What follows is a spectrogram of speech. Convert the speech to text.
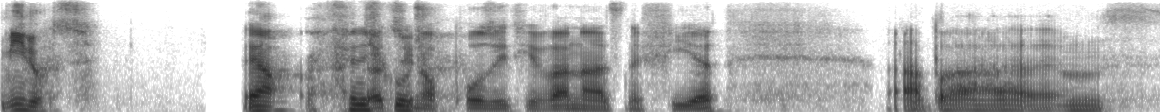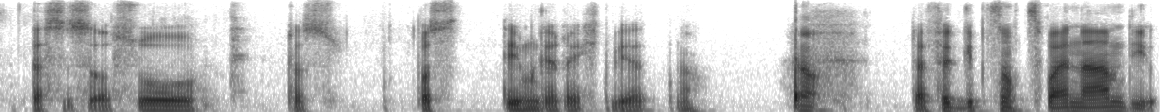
minus. Ja, finde ich gut. Hört sich noch positiv an als eine 4. Aber ähm, das ist auch so, das, was dem gerecht wird. Ne? Ja. Dafür gibt es noch zwei Namen, die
